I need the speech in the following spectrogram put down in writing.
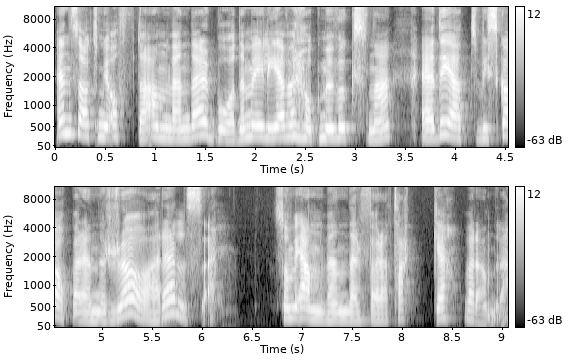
En sak som jag ofta använder, både med elever och med vuxna, eh, det är att vi skapar en rörelse som vi använder för att tacka varandra.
